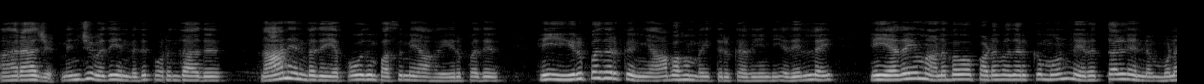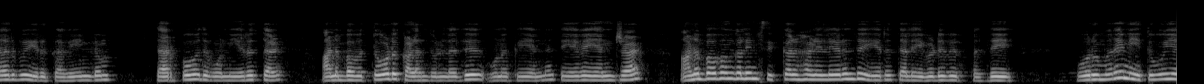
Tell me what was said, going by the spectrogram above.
மகராஜ் மிஞ்சுவது என்பது பொருந்தாது. நான் என்பது எப்போதும் பசுமையாக இருப்பது. நீ இருப்பதற்கு ஞாபகம் வைத்திருக்க வேண்டியதில்லை. நீ எதையும் அனுபவப்படுவதற்கு முன் இருத்தல் என்னும் உணர்வு இருக்க வேண்டும். தற்போது உன் இருத்தல் அனுபவத்தோடு கலந்துள்ளது. உனக்கு என்ன தேவை என்றால் அனுபவங்களின் சிக்கல்களிலிருந்து இருத்தலை விடுவிப்பது. ஒருமுறை நீ தூய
